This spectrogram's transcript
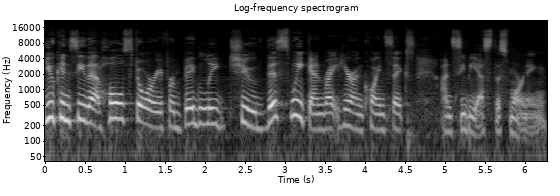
You can see that whole story for Big League Chew this weekend right here on KOIN 6 on CBS this morning.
